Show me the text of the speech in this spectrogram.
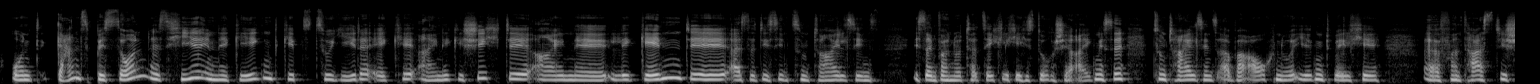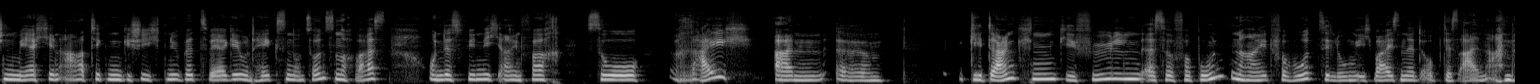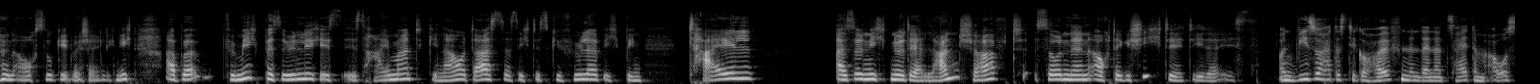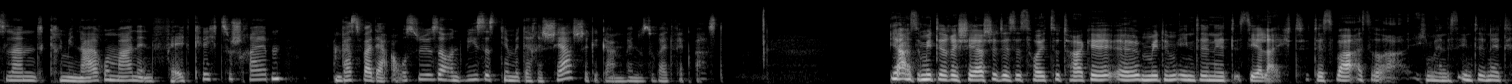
Und ganz besonders hier in der Gegend gibt es zu jeder Ecke eine Geschichte, eine Legende. Also die sind zum Teil sind ist einfach nur tatsächliche historische Ereignisse. Zum Teil sind es aber auch nur irgendwelche äh, fantastischen, märchenartigen Geschichten über Zwerge und Hexen und sonst noch was. Und das finde ich einfach so reich an ähm, Gedanken, Gefühlen, also Verbundenheit, Verwurzelung. Ich weiß nicht, ob das allen anderen auch so geht, wahrscheinlich nicht. Aber für mich persönlich ist, ist Heimat genau das, dass ich das Gefühl habe, ich bin Teil also nicht nur der Landschaft, sondern auch der Geschichte, die da ist. Und wieso hat es dir geholfen, in deiner Zeit im Ausland Kriminalromane in Feldkirch zu schreiben? Was war der Auslöser und wie ist es dir mit der Recherche gegangen, wenn du so weit weg warst? Ja, also mit der Recherche, das ist heutzutage äh, mit dem Internet sehr leicht. Das war also, ich meine, das Internet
